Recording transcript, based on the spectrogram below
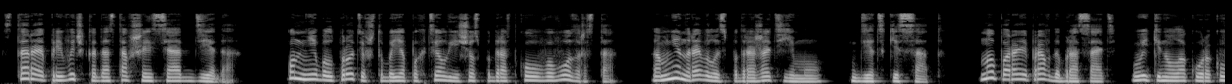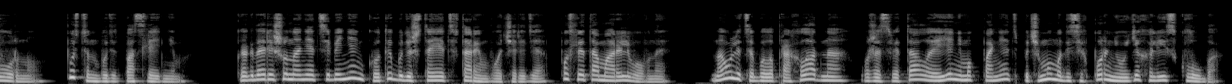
Старая привычка, доставшаяся от деда. Он не был против, чтобы я пыхтел еще с подросткового возраста, а мне нравилось подражать ему. Детский сад. Но пора и правда бросать. Выкинул окурок в урну. Пусть он будет последним. Когда решу нанять себе няньку, ты будешь стоять вторым в очереди, после Тамары Львовны. На улице было прохладно, уже светало, и я не мог понять, почему мы до сих пор не уехали из клуба.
